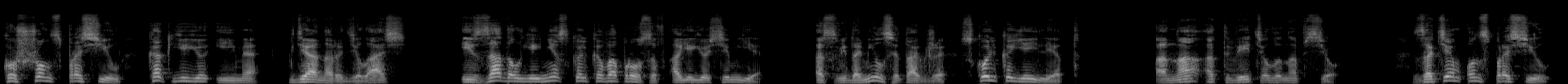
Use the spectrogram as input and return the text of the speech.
Кошон спросил, как ее имя, где она родилась, и задал ей несколько вопросов о ее семье. Осведомился также, сколько ей лет. Она ответила на все. Затем он спросил,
